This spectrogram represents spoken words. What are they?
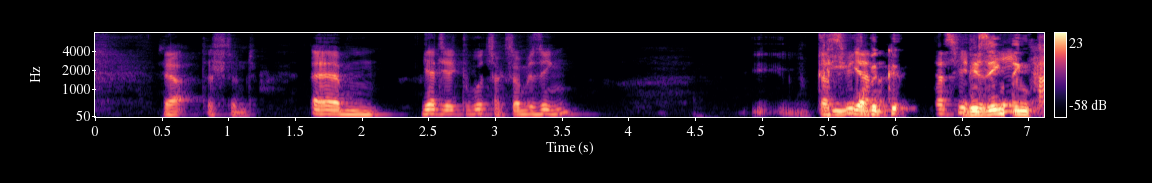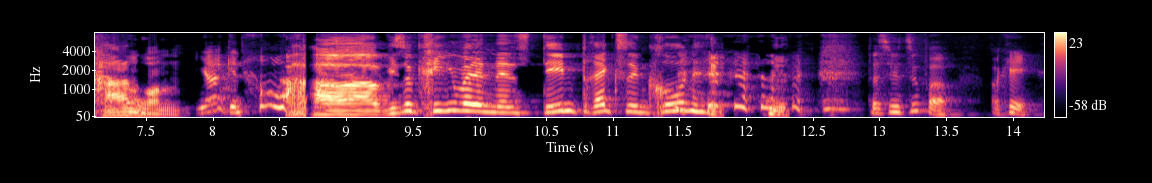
ja, das stimmt. Ähm, ja, direkt Geburtstag. Sollen wir singen? Das ja, wir, das wir singen den Kanon. Kanon. Ja, genau. Ah, wieso kriegen wir denn jetzt den Dreck synchron hin? das wird super. Okay.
